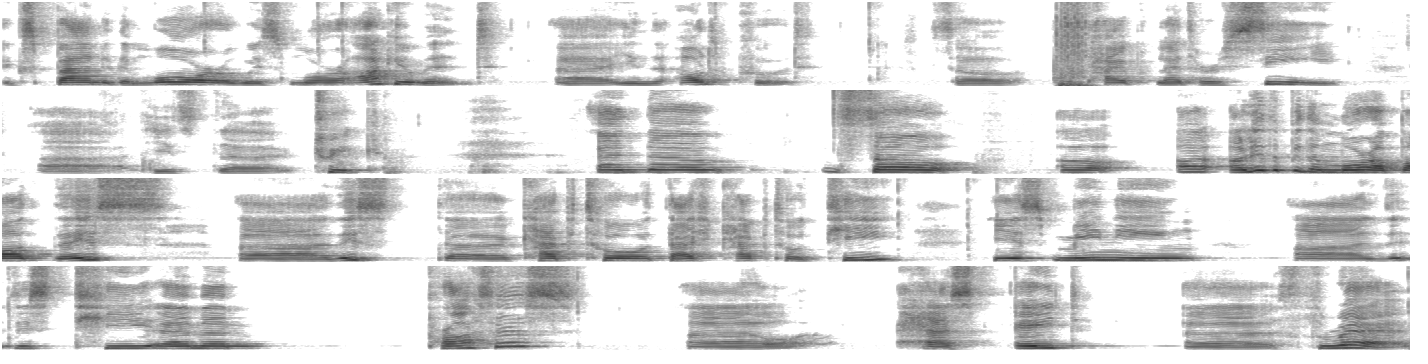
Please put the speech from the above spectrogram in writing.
expanded more with more argument uh, in the output. So type letter C uh, is the trick. And so a, a little bit more about this. Uh, this uh, capital dash capital T is meaning uh, th this TMM process uh, has eight uh, thread.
